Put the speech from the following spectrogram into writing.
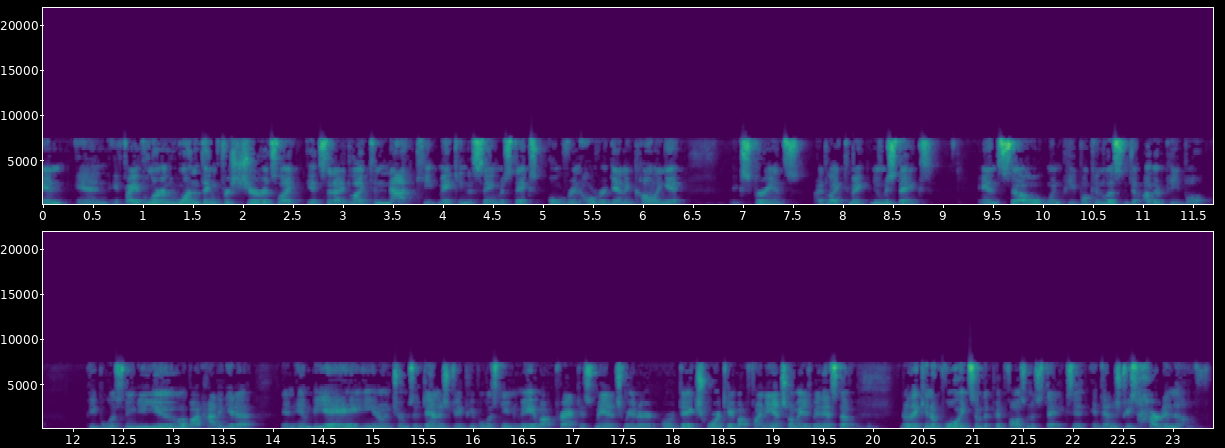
And and if I've learned one thing for sure, it's like it's that I'd like to not keep making the same mistakes over and over again and calling it experience. I'd like to make new mistakes. And so when people can listen to other people people listening to you about how to get a, an MBA, you know, in terms of dentistry, people listening to me about practice management or, or Dave Schwarte about financial management and that stuff, you know, they can avoid some of the pitfalls and mistakes. And, and dentistry is hard enough.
